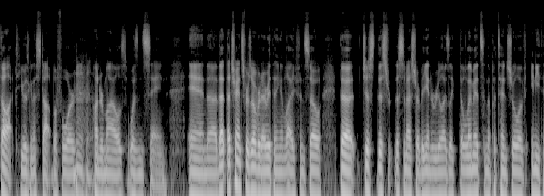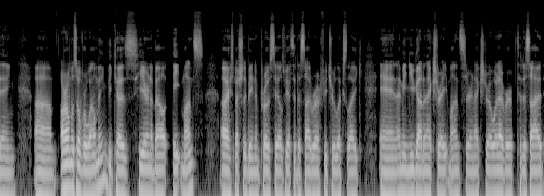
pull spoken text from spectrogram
thought he was going to stop before Mhm. 100 miles was insane and uh, that that transfers over to everything in life and so the just this this semester i began to realize like the limits and the potential of anything um, are almost overwhelming because here in about eight months uh, especially being in pro sales we have to decide what our future looks like and i mean you got an extra eight months or an extra whatever to decide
